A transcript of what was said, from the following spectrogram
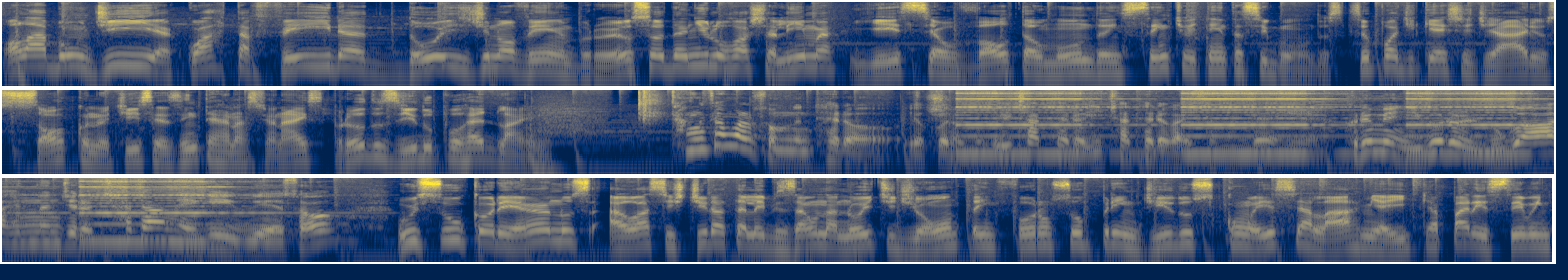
Olá, bom dia. Quarta-feira, 2 de novembro. Eu sou Danilo Rocha Lima e esse é o Volta ao Mundo em 180 segundos. Seu podcast diário só com notícias internacionais produzido por Headline. 상상할 수 없는 테러였거든요. 1차 테러, 2차 테러가 있었는데 그러면 이거를 누가 했는지를 찾아내기 위해서 Os sul-coreanos, ao assistir à televisão na noite de ontem, foram surpreendidos com esse alarme aí que apareceu em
